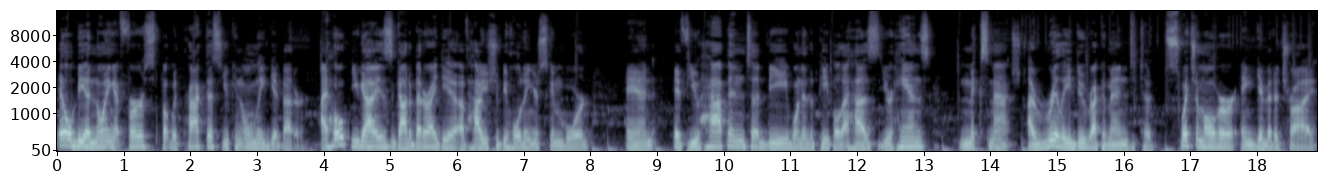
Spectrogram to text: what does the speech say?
It'll be annoying at first, but with practice you can only get better. I hope you guys got a better idea of how you should be holding your skimboard. And if you happen to be one of the people that has your hands mix matched, I really do recommend to switch them over and give it a try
